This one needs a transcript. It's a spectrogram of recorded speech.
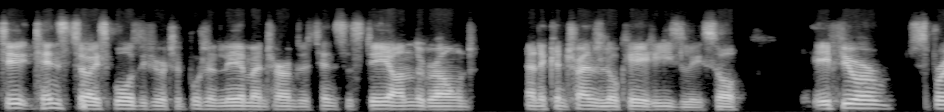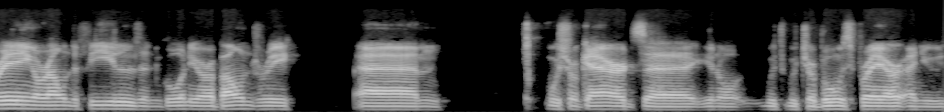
t- tends to, I suppose, if you were to put in layman terms, it tends to stay on the ground and it can translocate easily. So if you're spraying around the field and going near a boundary, um, with regards, uh, you know, with, with your boom sprayer and you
